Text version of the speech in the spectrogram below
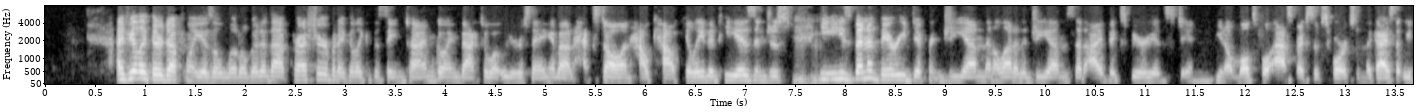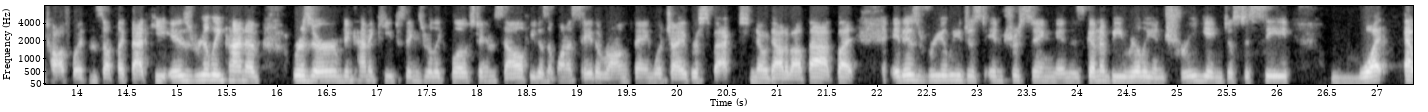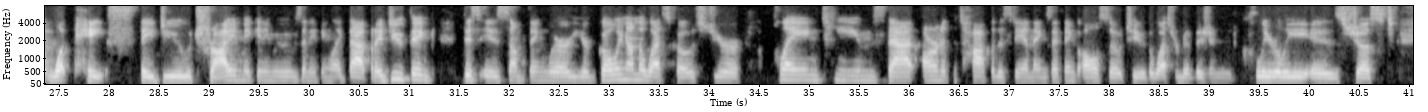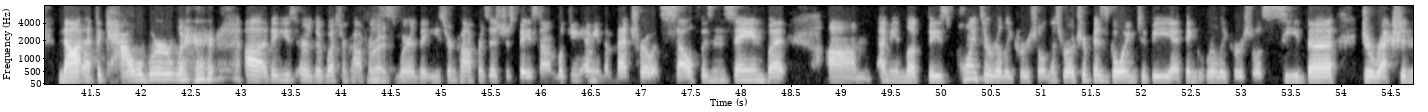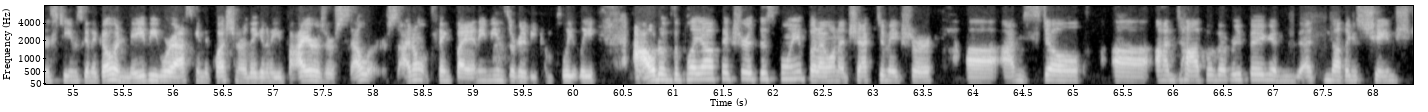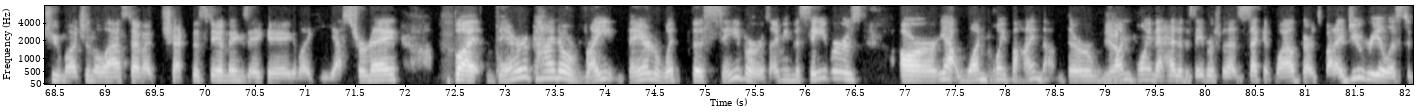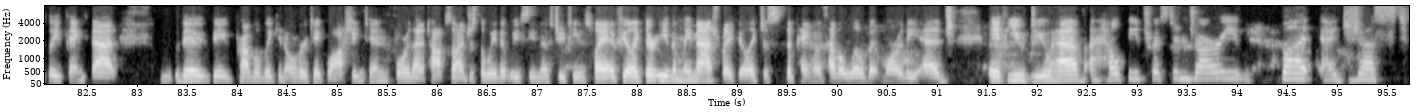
I feel like there definitely is a little bit of that pressure, but I feel like at the same time, going back to what we were saying about Hextall and how calculated he is, and just mm-hmm. he, has been a very different GM than a lot of the GMs that I've experienced in you know multiple aspects of sports and the guys that we talk with and stuff like that. He is really kind of reserved and kind of keeps things really close to himself. He doesn't want to say the wrong thing, which I respect, no doubt about that. But it is really just interesting and is going to be really intriguing just to see what at what pace they do try and make any moves anything like that but i do think this is something where you're going on the west coast you're playing teams that aren't at the top of the standings. I think also too the Western Division clearly is just not at the caliber where uh, the East or the Western Conference right. is where the Eastern Conference is. Just based on looking, I mean, the Metro itself is insane, but um, I mean, look, these points are really crucial, and this road trip is going to be, I think, really crucial to see the direction this team's going to go. And maybe we're asking the question: Are they going to be buyers or sellers? I don't think by any means they're going to be completely out of the playoff picture at this point, but I want to check to make sure uh, I'm still uh, on top of everything, and uh, nothing's changed too much in the last time I checked the standings, aka like yesterday. But they're kind of right there with the Sabres. I mean, the Sabres are yeah one point behind them. They're yeah. one point ahead of the Sabres for that second wild card spot. I do realistically think that they they probably can overtake Washington for that top spot, just the way that we've seen those two teams play. I feel like they're evenly matched, but I feel like just the Penguins have a little bit more of the edge if you do have a healthy Tristan Jarry. But I just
